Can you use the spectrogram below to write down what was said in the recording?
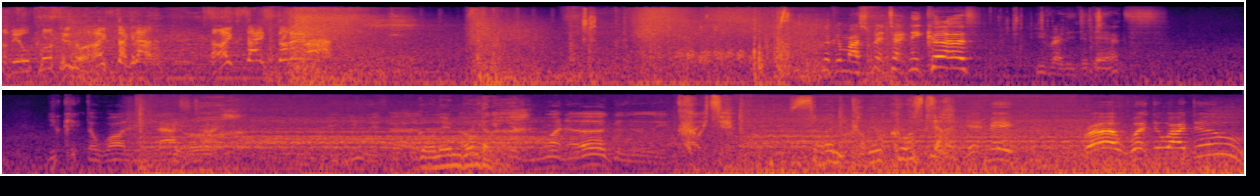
壁を壊せるのはあいつだけだ。あいつさえ仕留めれば Look at my spit technique, cuz! You ready to dance? You kicked the wall in last time. And you with her. oh, you just won ugly. Hit me! Bruh, what do I do?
